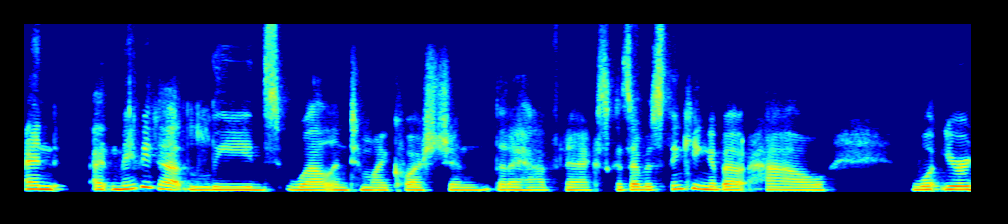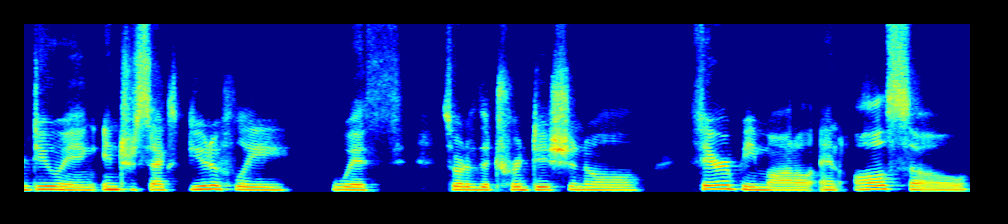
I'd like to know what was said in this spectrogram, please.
And uh, maybe that leads well into my question that I have next, because I was thinking about how what you're doing intersects beautifully with sort of the traditional therapy model and also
